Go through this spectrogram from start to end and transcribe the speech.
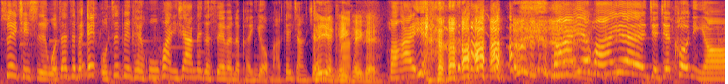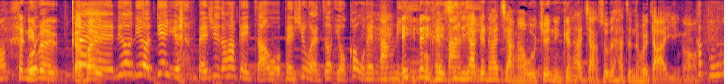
所以其实我在这边，哎，我这边可以呼唤一下那个 Seven 的朋友嘛？可以讲真？可以，可以，可以，可以。黄阿燕，黄阿燕，黄阿燕，姐姐 call 你哦。看 你们赶快，对，你有你有店员培训的话，可以找我，培训完之后有空我可以帮你。哎，那你可以私底下跟他讲啊，我觉得你跟他讲，说不定他真的会答应哦。他不会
